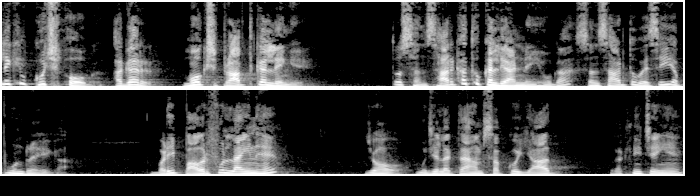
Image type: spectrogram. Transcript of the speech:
लेकिन कुछ लोग अगर मोक्ष प्राप्त कर लेंगे तो संसार का तो कल्याण नहीं होगा, संसार तो वैसे ही अपूर्ण रहेगा। बड़ी पावरफुल लाइन है, जो मुझे लगता है हम सबको याद रखनी चाहिए।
